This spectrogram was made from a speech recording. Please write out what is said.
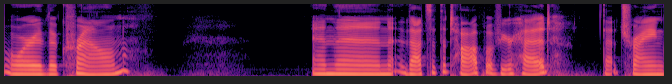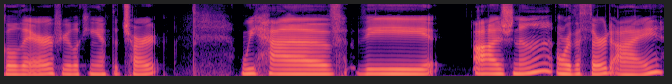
or the crown. And then that's at the top of your head, that triangle there, if you're looking at the chart. We have the ajna or the third eye.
